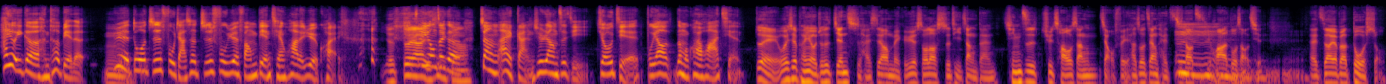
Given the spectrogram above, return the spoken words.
还有一个很特别的，越多支付，假设支付越方便，钱花的越快。也对啊，就用这个障碍感去让自己纠结，不要那么快花钱。对，我一些朋友就是坚持还是要每个月收到实体账单，亲自去超商缴费。他说这样才知道自己花了多少钱，嗯、才知道要不要剁手。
